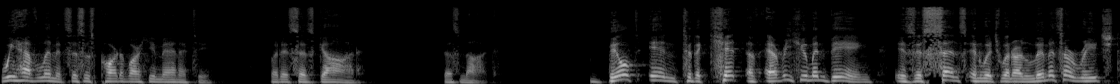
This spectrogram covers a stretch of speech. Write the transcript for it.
We have limits. This is part of our humanity. But it says God does not built into the kit of every human being is this sense in which when our limits are reached,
